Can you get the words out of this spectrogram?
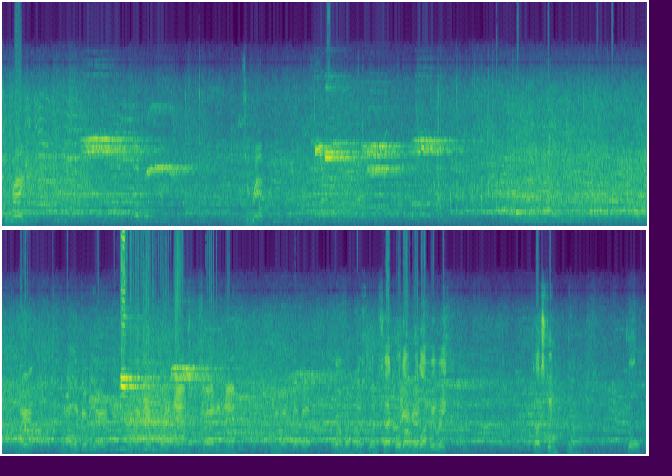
Two red. Two red. I, when I looked over there, it didn't look like he ever brought it down, so I didn't know. He brought it back up. Hold on, one, one, one sec. Hold on, hold on. Wait, wait. Dustin? Joel.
